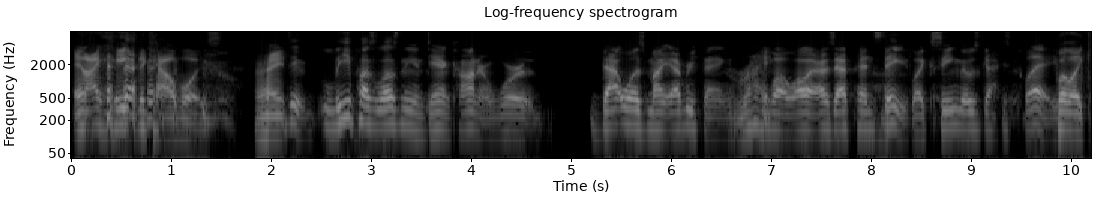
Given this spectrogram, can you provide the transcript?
and I hate the Cowboys. All right. Dude, Lee Posluszny and Dan Connor were that was my everything. Right. Well, while I was at Penn uh-huh. State, like seeing those guys play. But like,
